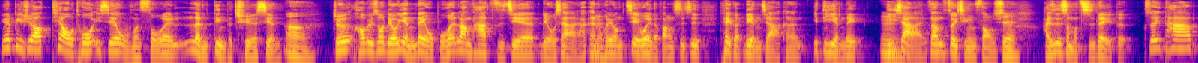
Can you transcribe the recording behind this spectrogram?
因为必须要跳脱一些我们所谓认定的缺陷。嗯，就是好比说流眼泪，我不会让他直接流下来，他可能会用借位的方式，是 take 脸颊，可能一滴眼泪滴下来，嗯、这样最轻松，是还是什么之类的。所以他。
